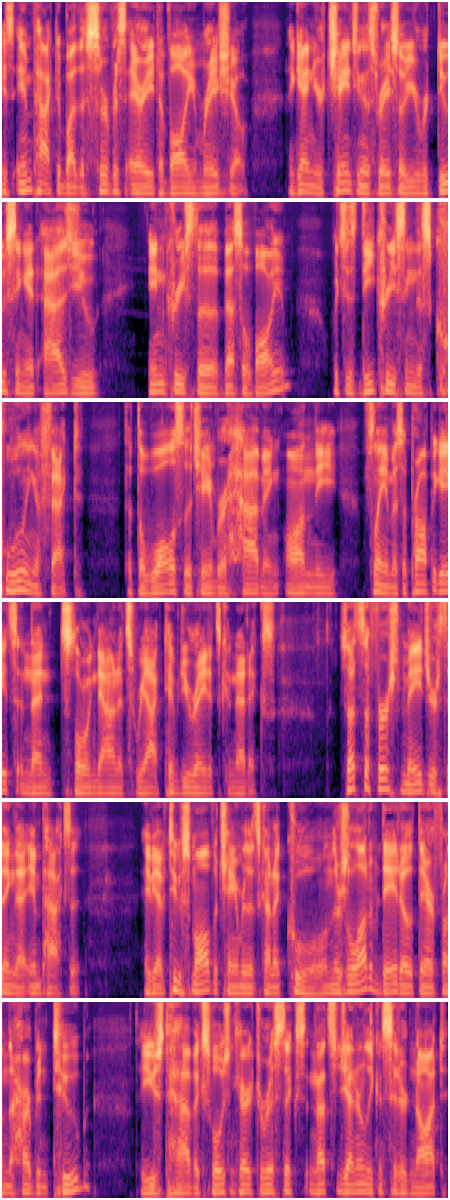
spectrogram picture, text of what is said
is impacted by the surface area to volume ratio. Again, you're changing this ratio, you're reducing it as you increase the vessel volume, which is decreasing this cooling effect that the walls of the chamber are having on the flame as it propagates and then slowing down its reactivity rate, its kinetics. So that's the first major thing that impacts it. If you have too small of a chamber, that's kind of cool. And there's a lot of data out there from the Hartmann tube. They used to have explosion characteristics, and that's generally considered not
